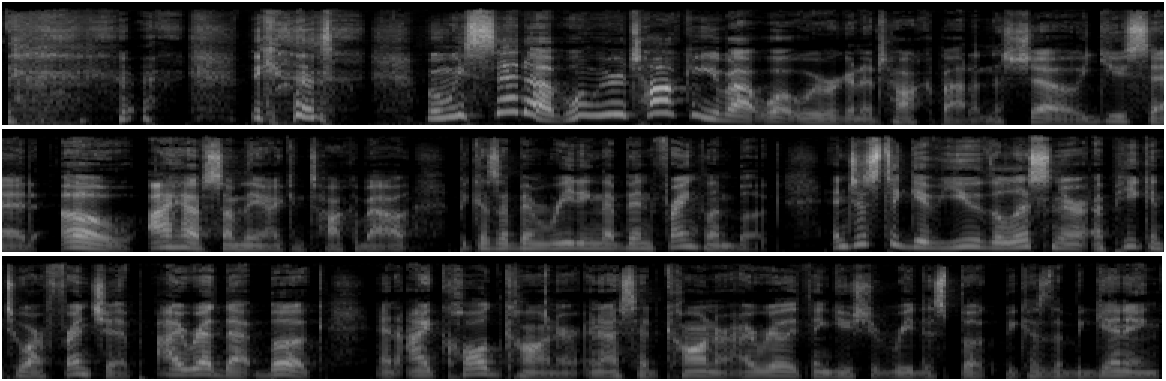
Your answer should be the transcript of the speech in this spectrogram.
because when we set up, when we were talking about what we were going to talk about on the show, you said, Oh, I have something I can talk about because I've been reading that Ben Franklin book. And just to give you, the listener, a peek into our friendship, I read that book and I called Connor and I said, Connor, I really think you should read this book because the beginning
